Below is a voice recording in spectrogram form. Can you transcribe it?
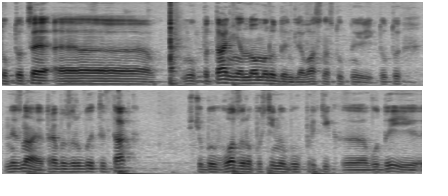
Тобто це е, ну, питання номер один для вас наступний рік. Тобто, не знаю, треба зробити так, щоб в озеро постійно був притік е, води і е,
